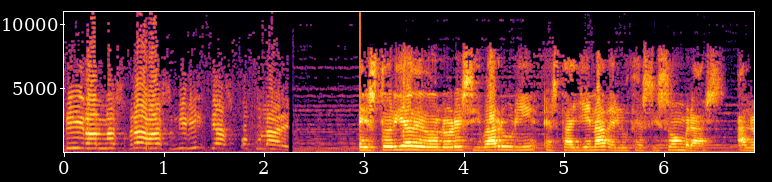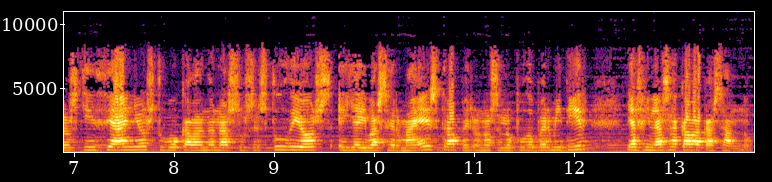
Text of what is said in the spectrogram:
Vivan las bravas milicias populares. La historia de Dolores Ibarruri está llena de luces y sombras. A los 15 años tuvo que abandonar sus estudios, ella iba a ser maestra, pero no se lo pudo permitir y al final se acaba casando.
